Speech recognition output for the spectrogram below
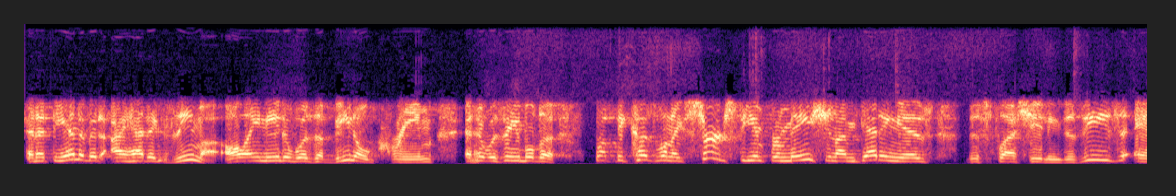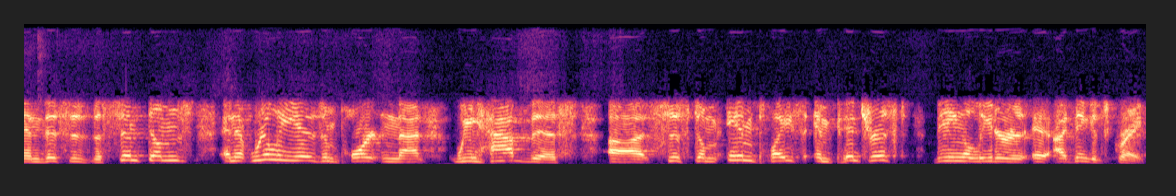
and at the end of it, I had eczema. All I needed was Aveeno cream, and it was able to. But because when I searched, the information I'm getting is this flesh eating disease, and this is the symptoms, and it really is important that we have this uh, system in place. And Pinterest, being a leader, I think it's great.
